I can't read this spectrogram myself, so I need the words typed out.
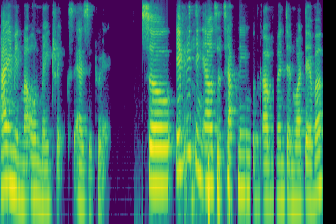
I am in my own matrix, as it were. So everything else that's happening with government and whatever,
